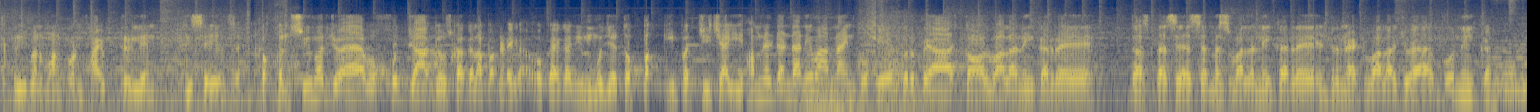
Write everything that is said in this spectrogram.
تقریباً 1.5 ٹریلین کی سیلز ہے۔ تو کنزیومر جو ہے وہ خود جا کے اس کا گلا پکڑے گا۔ وہ کہے گا جی مجھے تو پکی پرچی چاہیے۔ ہم نے ڈنڈا نہیں مارنا ان کو۔ ایک روپیہ کال والا نہیں کر رہے، دس پیسے ایس ایم ایس والا نہیں کر رہے انٹرنیٹ والا جو ہے وہ نہیں کر رہے۔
